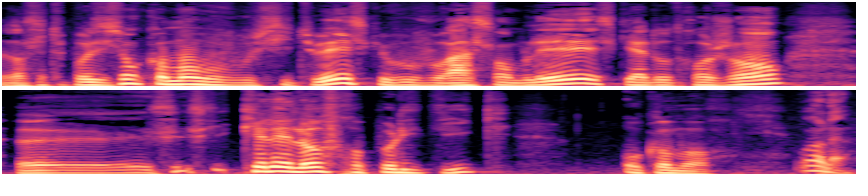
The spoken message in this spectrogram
dans cette opposition, comment vous vous situez? Est-ce que vous vous rassemblez? Est-ce qu'il y a d'autres gens? Euh, Quelle est l'offre politique aux Comores? Voilà.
